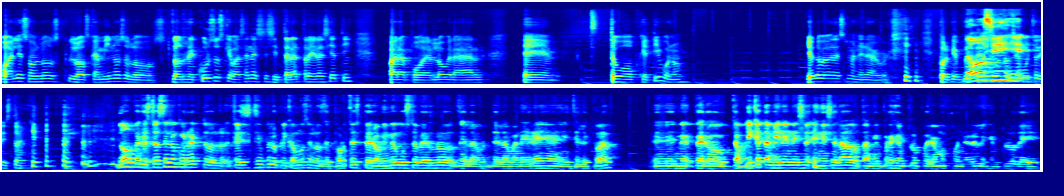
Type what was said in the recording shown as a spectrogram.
cuáles son los, los caminos o los, los, recursos que vas a necesitar atraer hacia ti para poder lograr eh, tu objetivo, ¿no? Yo lo veo de esa manera, güey. Porque pues, no, sí, mucho de historia. No, pero estás en lo correcto. Casi siempre lo aplicamos en los deportes, pero a mí me gusta verlo de la, de la manera intelectual. Eh, pero te aplica también en ese, en ese lado. También, por ejemplo, podríamos poner el ejemplo de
